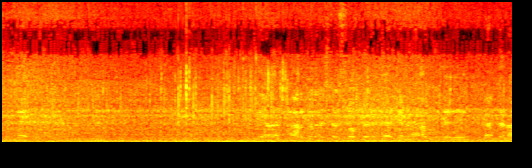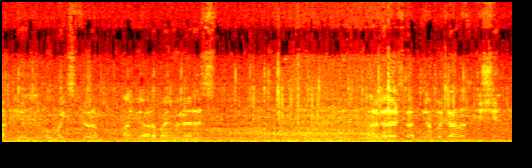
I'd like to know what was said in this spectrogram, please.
Şimdi bir arkadaşla sohbet ederken abi dedi benden nakliyeci olmak istiyorum hangi arabayı önerirsin? Arkadaşlar yapacağınız işin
